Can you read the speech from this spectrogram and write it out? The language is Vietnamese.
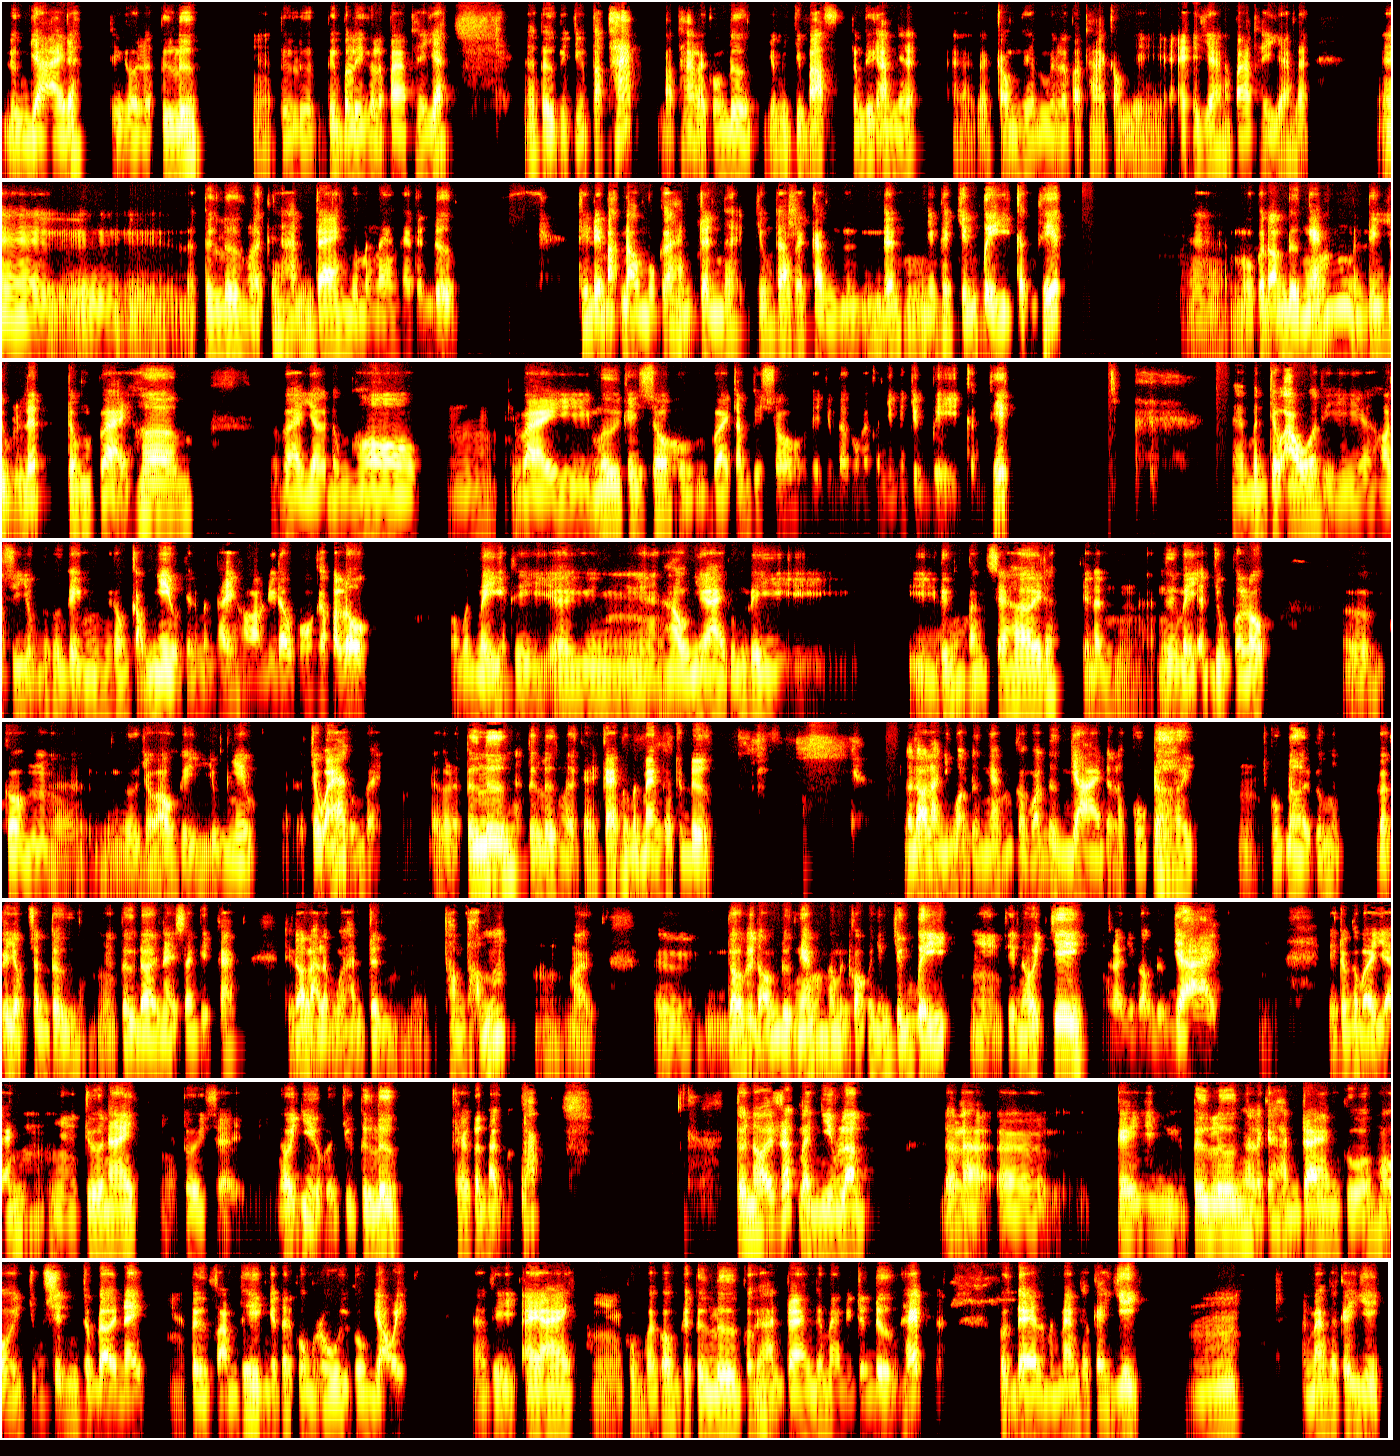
đường dài đó thì gọi là tư lương. À, tư lương tiếng Pali gọi là Pathaya. Nó từ cái chữ pathat pathat là con đường giống như chữ path trong tiếng Anh vậy đó. À, rồi cộng thêm là pathat cộng với Aya là Pathaya là, à, là tư lương là cái hành trang mà mình mang theo trên đường. Thì để bắt đầu một cái hành trình đó, chúng ta phải cần đến những cái chuẩn bị cần thiết à, một cái đoạn đường ngắn mình đi du lịch trong vài hôm vài giờ đồng hồ ừ, vài mươi cây số vài trăm cây số thì chúng ta cũng phải có những cái chuẩn bị cần thiết. À, bên châu Âu thì họ sử dụng cái phương tiện công cộng nhiều cho nên mình thấy họ đi đâu có cái ba lô. Còn bên Mỹ thì uh, hầu như ai cũng đi đứng bằng xe hơi đó cho nên người Mỹ ít dùng ba lô. Ừ, Ờ, còn ờ, người châu Âu thì dùng nhiều châu Á cũng vậy đó gọi là tư lương tư lương là cái cái mà mình mang theo trên đường. Là đó là những quãng đường ngắn còn quãng đường dài đó là cuộc đời ừ, cuộc đời của mình và cái dòng sanh tử ừ, từ đời này sang kiếp khác. Thì đó lại là một cái hành trình thâm thẳm ừ, mà ừ, đối với đoạn đường ngắn mà mình còn có những chuẩn bị thì nói chi là những đoạn đường dài. Thì trong cái bài giảng trưa nay Ờ, tôi sẽ nói nhiều về chữ tư lương theo tinh thần Phật pháp. Tôi nói rất là nhiều lần đó là uh, cái tư lương hay là cái hành trang của mỗi chúng sinh trong đời này từ phạm thiên cho tới con ruồi con dòi. À, thì ai ai ừ, cũng phải có một cái tư lương có cái hành trang để mang đi trên đường hết. Vấn đề là mình mang theo cái gì? Ừ, mình mang theo cái gì?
